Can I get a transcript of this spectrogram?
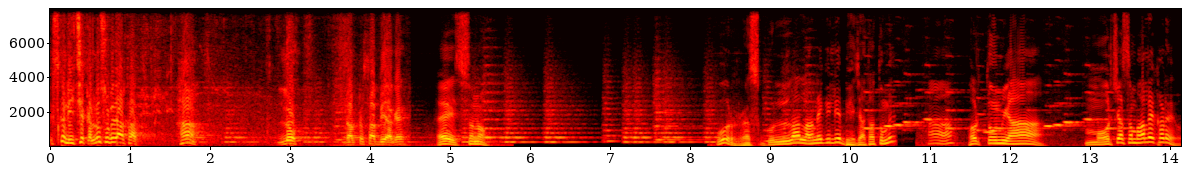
इसको नीचे कर लो सुबेदार साहब। हाँ। लो डॉक्टर साहब भी आ गए। ए, सुनो। वो रसगुल्ला लाने के लिए भेजा था तुम्हें? हाँ। और तुम यहाँ मोर्चा संभाले खड़े हो?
